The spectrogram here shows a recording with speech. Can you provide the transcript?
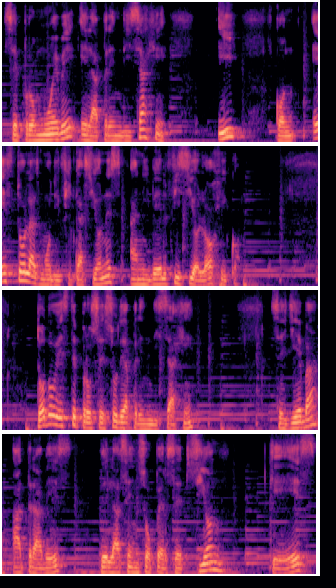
se promueve el aprendizaje y con esto las modificaciones a nivel fisiológico. Todo este proceso de aprendizaje se lleva a través de la sensopercepción, que es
